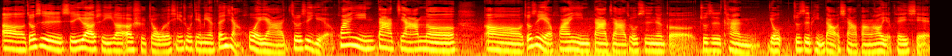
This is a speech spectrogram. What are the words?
呃，就是十一月二十一和二十九，我的新书店面分享会呀、就是也欢迎大家呢。呃，就是也欢迎大家，就是那个，就是看有，就是频道下方，然后也可以写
